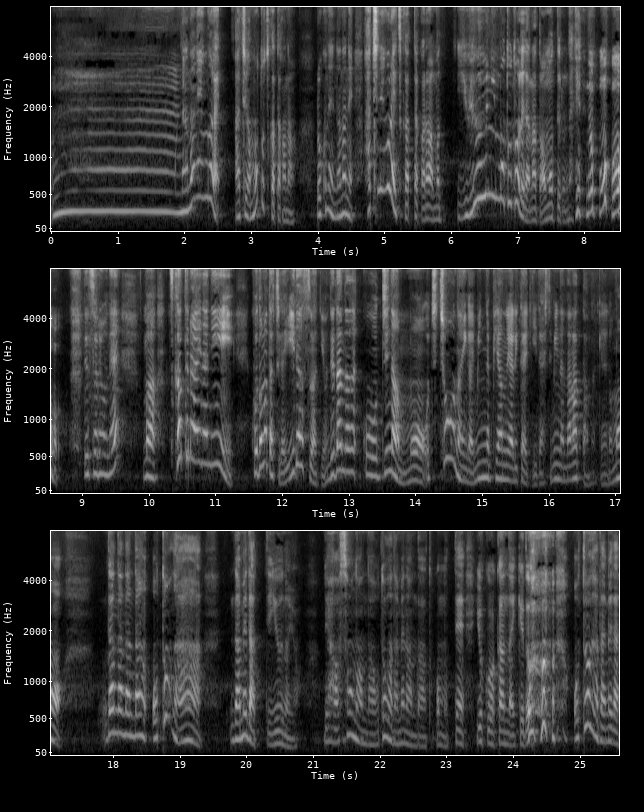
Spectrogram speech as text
うーん、7年ぐらい。あ、違う、もっと使ったかな。6年、7年、8年ぐらい使ったから、まあ、優に元取れだなとは思ってるんだけれども で、それをね、まあ、使ってる間に子供たちが言い出すわけよ。で、だんだん、こう、次男も、うち長男以外みんなピアノやりたいって言い出してみんな習ったんだけれども、だんだんだんだん音がダメだって言うのよ。で、あ、そうなんだ、音がダメなんだとか思って、よくわかんないけど 音がダメだ。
